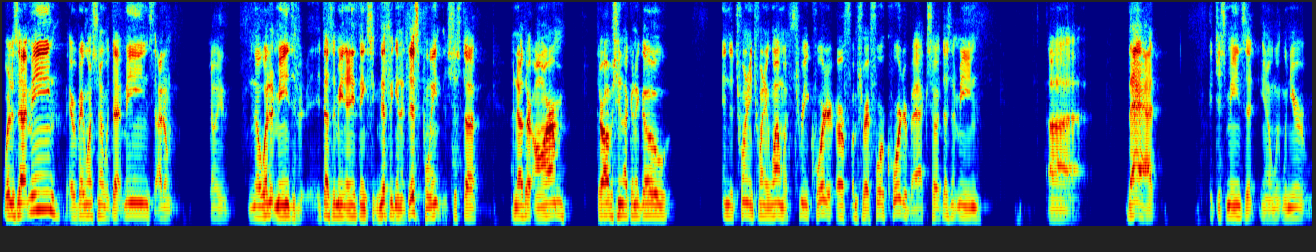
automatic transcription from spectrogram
what does that mean? Everybody wants to know what that means. I don't really know what it means. If it doesn't mean anything significant at this point, it's just a another arm. They're obviously not going to go into 2021 with three quarter or I'm sorry, four quarterbacks. So it doesn't mean uh, that. It just means that you know when, when, you're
